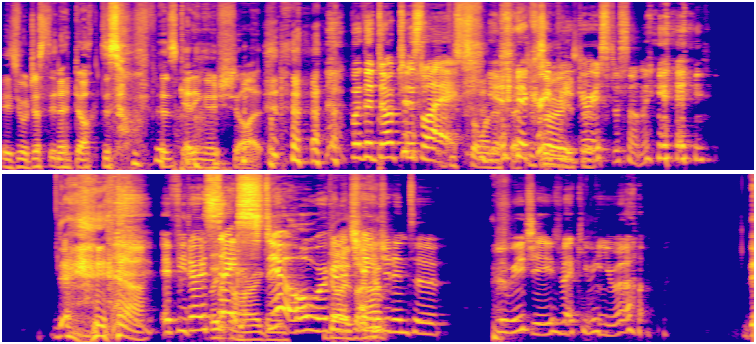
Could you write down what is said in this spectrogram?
is you're just in a doctor's office getting a shot. But the doctor's like Someone yeah, a creepy Sorry. ghost or something. yeah. if you don't Like stay the game. still, we're going to change have- it into Luigi vacuuming you up.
